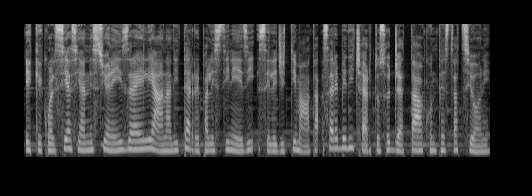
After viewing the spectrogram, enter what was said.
e che qualsiasi annessione israeliana di terre palestinesi, se legittimata, sarebbe di certo soggetta a contestazioni.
